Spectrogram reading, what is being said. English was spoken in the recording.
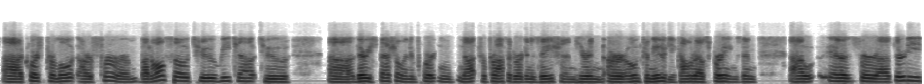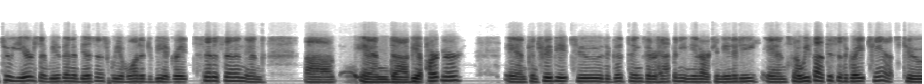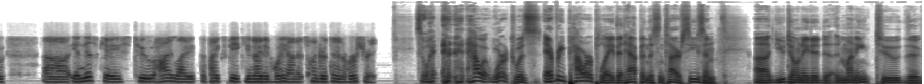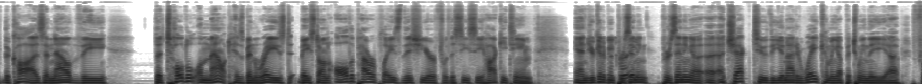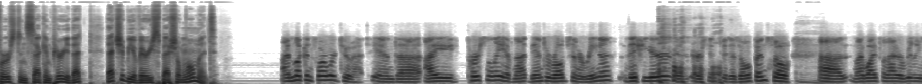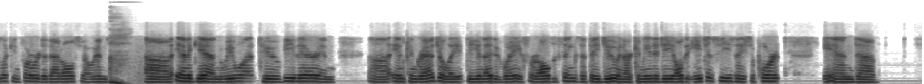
uh, of course, promote our firm, but also to reach out to uh, very special and important not-for-profit organization here in our own community, Colorado Springs. And uh, for uh, 32 years that we have been in business, we have wanted to be a great citizen and uh, and uh, be a partner and contribute to the good things that are happening in our community. And so we thought this is a great chance to, uh, in this case, to highlight the Pikes Peak United Way on its 100th anniversary. So how it worked was every power play that happened this entire season, uh, you donated money to the the cause, and now the the total amount has been raised based on all the power plays this year for the CC hockey team. And you're going to be That's presenting great. presenting a, a, check to the United Way coming up between the uh, first and second period. That that should be a very special moment. I'm looking forward to it. And uh, I personally have not been to Robson Arena this year or, or since it is open. So uh, my wife and I are really looking forward to that also. And ah. uh, and again, we want to be there and uh, and congratulate the United Way for all the things that they do in our community, all the agencies they support, and uh,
